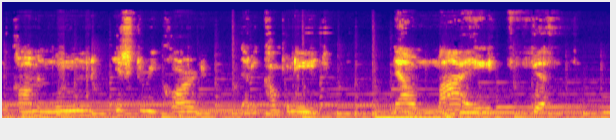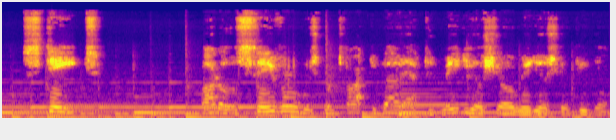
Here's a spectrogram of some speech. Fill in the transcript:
the Common Loon history card that accompanied now my fifth state auto saver, which we talked about after the radio show, radio show people.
